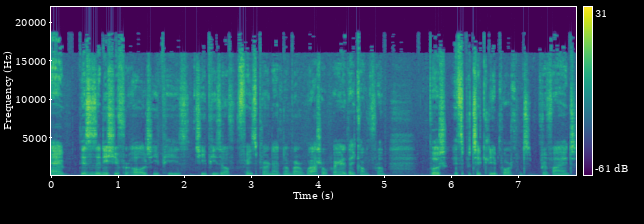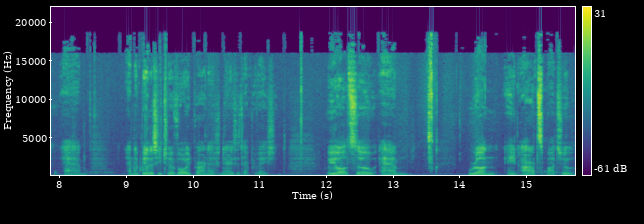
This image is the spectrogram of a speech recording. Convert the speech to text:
Um, this is an issue for all GPs. GPs often face burnout no matter what or where they come from, but it's particularly important to provide um, an ability to avoid burnout in areas of deprivation. We also um, run an arts module,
